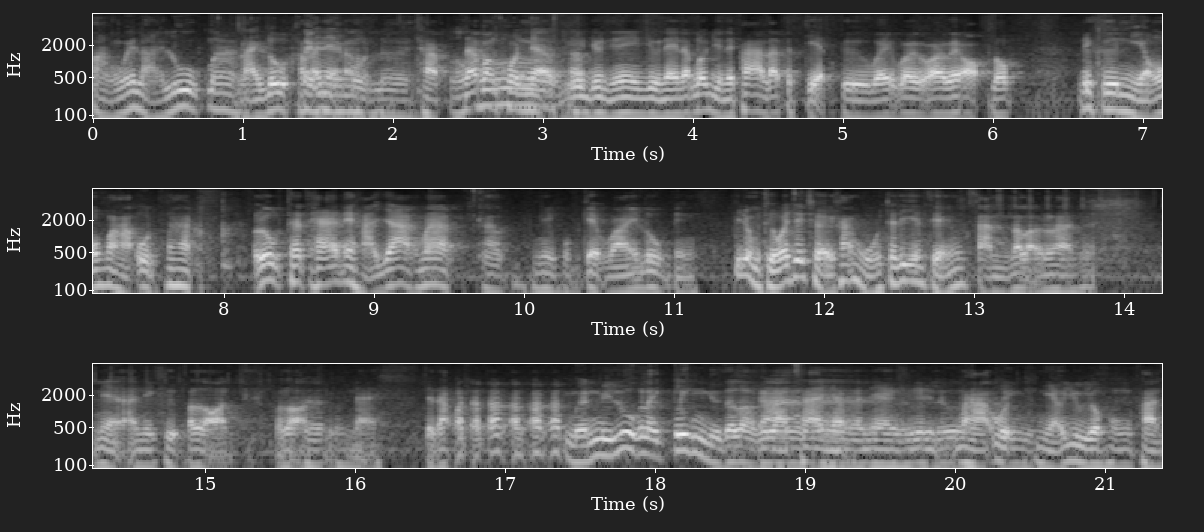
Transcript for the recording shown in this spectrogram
ฝังไว้หลายลูกมากหลายลูกครับเต็มอันไปเนี่ยหมดเลยครับอ๋อแล้วบางคนเนี่ยอยู่อยู่ในอยู่ในนักรบอยู่ในผ้ารัดประเจียดคือไว้ไว้ไว้ไว้ออกรบ นี่คือเหนียวมหาอุดมาก ลูกแท้ๆเนี่ยหายากมากครับนี่ผมเก็บไว้ลูกหนึ่งพี่หนุ่มถือไว้เฉยๆข้างหูจะได้ยินเสียงสั่นตลอดเวลาเนี่ยเนี่ยอันนี้คือประหลอดประหลอดอยู่ข้างในจะดังอัดอัดอัดอัดอัดอัดเหมือนมีลูกอะไรกลิ้งอยู่ตลอดเวลาอ่าใช่ครับอันนี้คือมหาอุดเหนียวอยู่ยงคงพัน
